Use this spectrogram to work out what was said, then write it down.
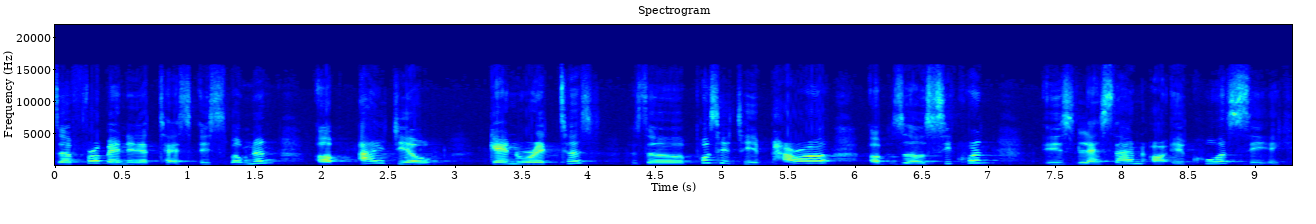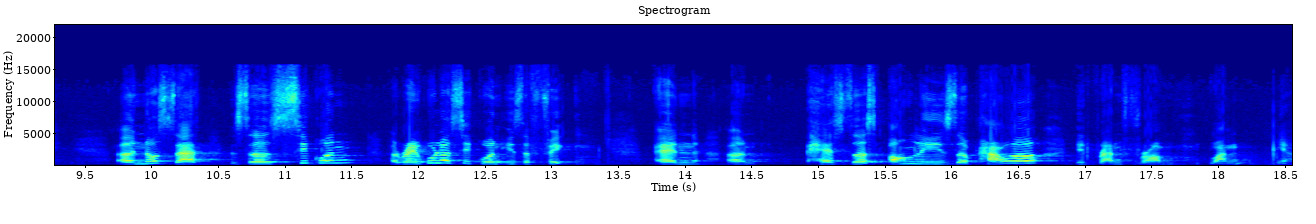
the Frobenius test exponent of ideal generators, the positive power of the sequence is less than or equal to Uh, note that the sequence, regular sequence is a fixed and uh, has thus only the power it runs from one. Yeah.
